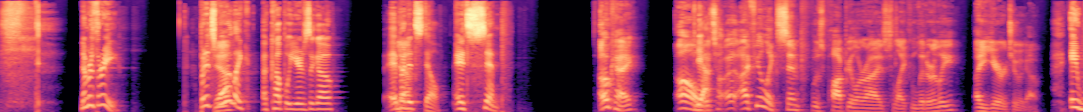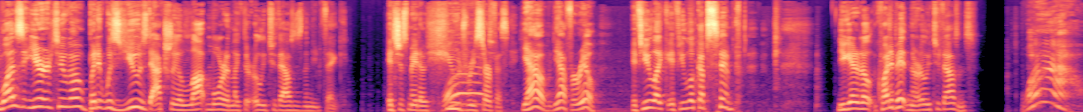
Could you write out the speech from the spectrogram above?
number three, but it's Yeah. more like a couple years ago. Eh, But Yeah. it's still it's simp. Okay. Oh, Yeah. I feel like simp was popularized like literally a year or two ago. It was a year or two ago, but it was used actually a lot more in like the early 2000s than you'd think. It's just made a huge What? resurface. Yeah, yeah, for real. If you like, if you look up simp, you get it quite a bit in the early 2000s. Wow,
